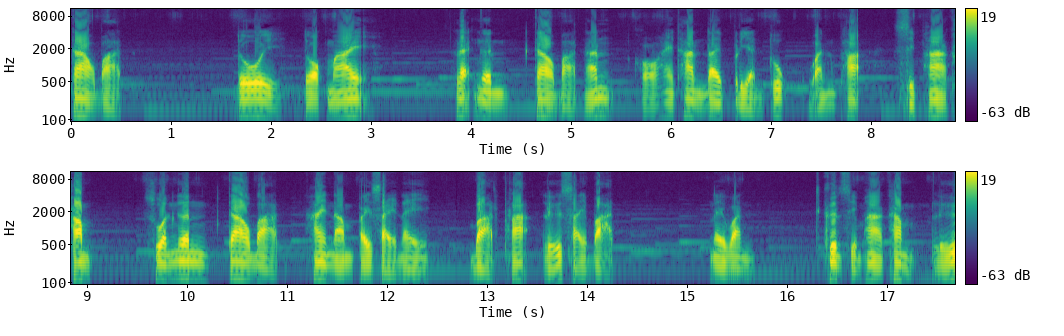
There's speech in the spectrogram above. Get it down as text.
9 บาท โดยดอกไม้ และเงิน 9 บาทนั้น ขอให้ท่านได้เปลี่ยนทุกวันพระ 15ค่ำส่วนเงิน 9 บาทให้นำไปใส่ในบาทพระหรือใส่บาท ในวันขึ้น 15ค่ำหรือ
